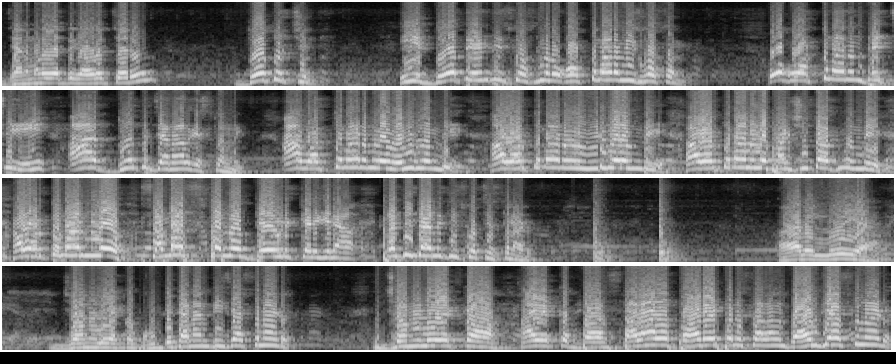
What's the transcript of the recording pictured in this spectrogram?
జన్మల వద్దకు ఎవరు వచ్చారు దోత వచ్చింది ఈ దోత ఏం తీసుకొస్తుంది? ఒక వర్తమానం తీసుకొస్తుంది. ఒక వర్తమానం తెచ్చి ఆ దూత జనాలకు ఇస్తుంది. ఆ వర్తమానంలో వెలుగు ఉంది. ఆ వర్తమానంలో విడుదల ఉంది. ఆ వర్తమానంలో పరిశుద్ధాత్మ ఉంది. ఆ వర్తమానంలో సమస్తము దేవుడికి కలిగిన ప్రతిదాన్ని తీసుకొచ్చిస్తున్నాడు. హల్లెలూయ. జనుల యొక్క గుడ్డితనాన్ని తీసేస్తున్నాడు. జనుల యొక్క ఆ యొక్క స్థలాలు స్థలాల పాడైపోయిన స్థలాలను బాగు చేస్తున్నాడు.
